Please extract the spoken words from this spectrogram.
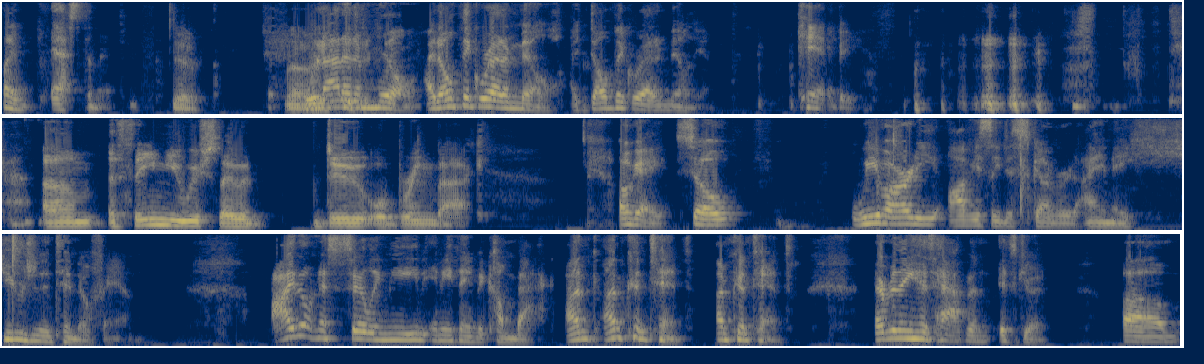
That's my estimate. Yeah. No, we're not at a mill. I don't think we're at a mill. I don't think we're at a million. Can't be. um, a theme you wish they would do or bring back? Okay, so we've already obviously discovered I am a huge Nintendo fan. I don't necessarily need anything to come back. I'm, I'm content. I'm content everything has happened. It's good. Um,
